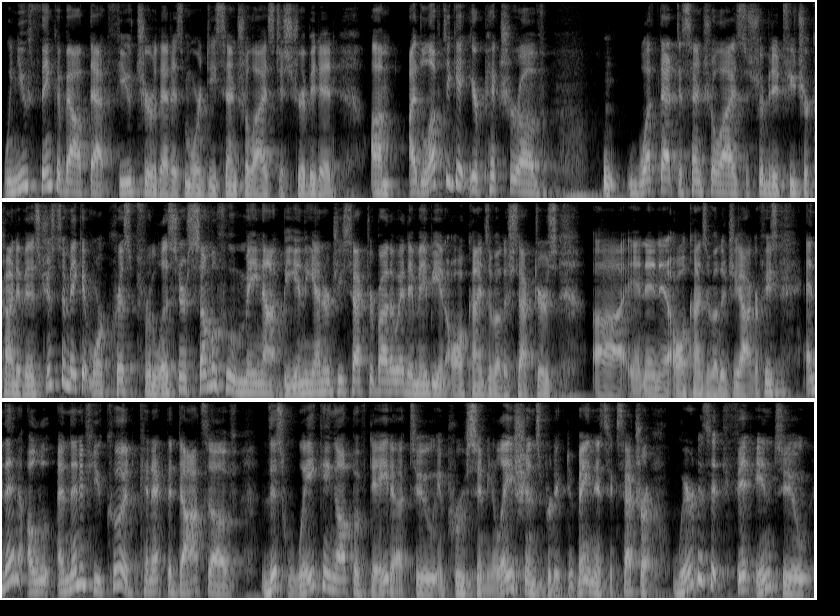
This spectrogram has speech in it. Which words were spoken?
When you think about that future that is more decentralized, distributed, um, I'd love to get your picture of what that decentralized distributed future kind of is, just to make it more crisp for listeners, some of whom may not be in the energy sector, by the way, they may be in all kinds of other sectors uh, and, and, in all kinds of other geographies. And then, and then if you could connect the dots of this waking up of data to improve simulations, predictive maintenance, etc., where does it fit into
